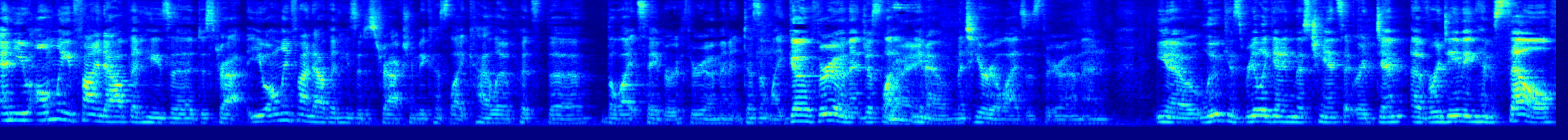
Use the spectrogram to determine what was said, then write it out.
and you only find out that he's a distract. You only find out that he's a distraction because like Kylo puts the the lightsaber through him, and it doesn't like go through him. It just like Right. you know materializes through him, and you know Luke is really getting this chance at redeem of redeeming himself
